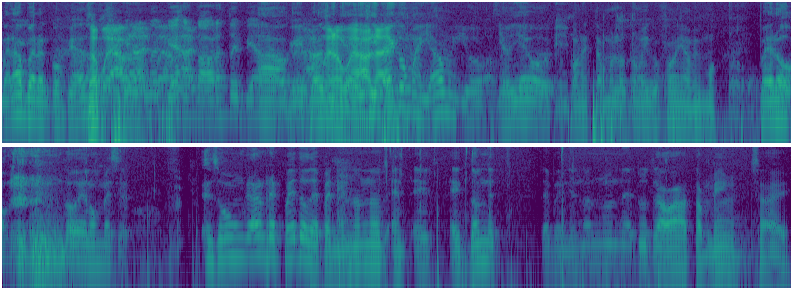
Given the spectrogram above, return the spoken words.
Mira, pero en confianza. No puedes hablar. Estoy bien, hasta ahora estoy bien. Ah, ok, pero bueno, si quieres decir hablar. algo me llamo y yo, yo llego, conectamos el otro micrófono ya mismo. Pero lo de los meses, eso es un gran respeto dependiendo en, en- en- en dónde, dependiendo en donde tú trabajas también, ¿sabes?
